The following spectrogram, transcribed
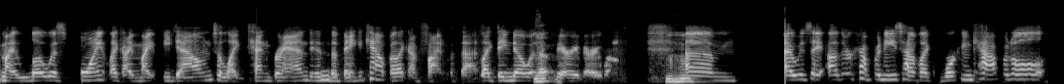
my lowest point, like I might be down to like 10 grand in the bank account, but like I'm fine with that. Like they know it yep. like very, very well. Mm-hmm. Um, I would say other companies have like working capital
